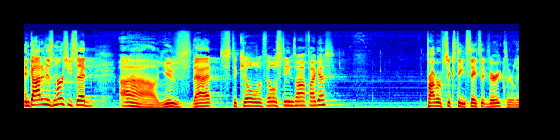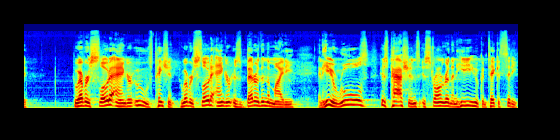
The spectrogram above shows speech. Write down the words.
And God, in his mercy, said, I'll use that to kill the Philistines off, I guess. Proverbs 16 states it very clearly. Whoever is slow to anger, ooh, patient. Whoever is slow to anger is better than the mighty, and he who rules his passions is stronger than he who can take a city.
